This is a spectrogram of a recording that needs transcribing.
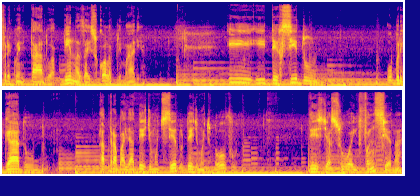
frequentado apenas a escola primária e, e ter sido obrigado a trabalhar desde muito cedo, desde muito novo, desde a sua infância, né?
